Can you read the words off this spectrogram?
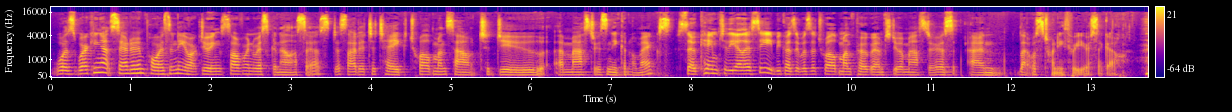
was working at Standard & Poor's in New York doing sovereign risk analysis, decided to take 12 months out to do a master's in economics. So came to the LSE because it was a 12-month program to do a master's and that was 23 years ago.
